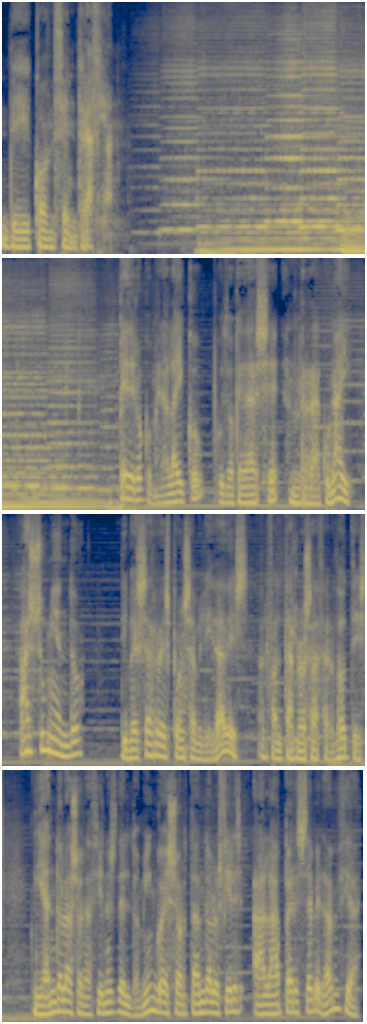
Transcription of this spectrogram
de concentración. Pedro, como era laico, pudo quedarse en Racunay, asumiendo diversas responsabilidades al faltar los sacerdotes, guiando las oraciones del domingo, exhortando a los fieles a la perseverancia,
